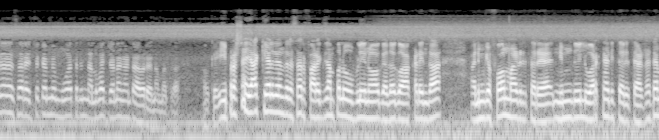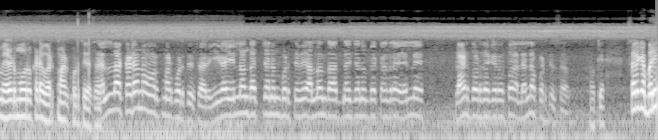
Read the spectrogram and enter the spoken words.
ಇದ್ದಾರೆ ಸರ್ ಹೆಚ್ಚು ಕಮ್ಮಿ ಮೂವತ್ತರಿಂದ ನಲ್ವತ್ತು ಜನ ಗಂಟೆ ಅವರೇ ನಮ್ಮ ಹತ್ರ. ಓಕೆ ಈ ಪ್ರಶ್ನೆ ಯಾಕೆ ಕೇಳಿದೆ ಅಂದರೆ ಸರ್ ಫಾರ್ ಎಕ್ಸಾಂಪಲ್ ಹುಬ್ಳಿನೋ ಗದಗೋ ಆ ಕಡೆಯಿಂದ ನಿಮಗೆ ಫೋನ್ ಮಾಡಿರ್ತಾರೆ ನಿಮ್ಮದು ಇಲ್ಲಿ ವರ್ಕ್ ನಡೀತಾ ಇರುತ್ತೆ ಅಟ್ ಅ ಟೈಮ್ ಎರಡು ಮೂರು ಕಡೆ ವರ್ಕ್ ಮಾಡಿಕೊಡ್ತೀರಾ ಸರ್? ಎಲ್ಲ ಕಡೆನೂ ವರ್ಕ್ ಮಾಡಿಕೊಡ್ತೀವಿ ಸರ್. ಈಗ ಇಲ್ಲೊಂದು ಹತ್ತು ಜನ ಬರ್ತೀವಿ ಅಲ್ಲೊಂದು ಹದಿನೈದು ಜನ ಬೇಕಂದ್ರೆ ಎಲ್ಲಿ ಫ್ಲಾಟ್ ದೊಡ್ಡದಾಗಿರುತ್ತೋ ಅಲ್ಲೆಲ್ಲ ಕೊಡ್ತೀವಿ ಸರ್. ಓಕೆ ಸರ್ಗೆ ಬರೀ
